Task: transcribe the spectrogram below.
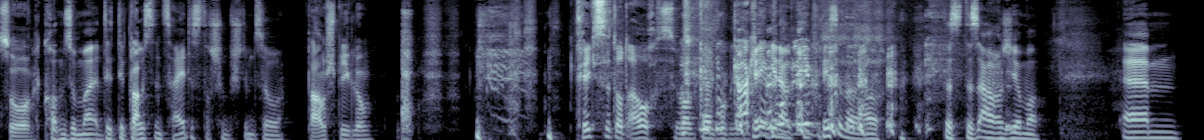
So, Komm, so mal, The, the Ghost in Zeit ist doch schon bestimmt so. Darmspiegelung. Kriegst du dort auch, ist überhaupt kein Problem. Gar kein genau, Problem. kriegst du dann auch. Das, das arrangieren wir. Ähm,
